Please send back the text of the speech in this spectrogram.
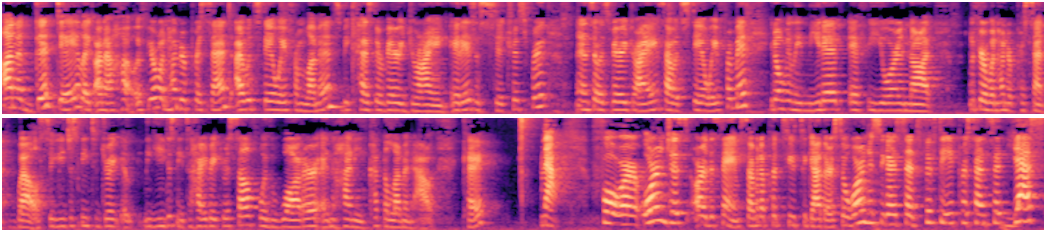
on a good day, like on a, if you're 100%, I would stay away from lemons because they're very drying. It is a citrus fruit, and so it's very drying, so I would stay away from it. You don't really need it if you're not, if you're 100% well. So you just need to drink, you just need to hydrate yourself with water and honey. Cut the lemon out, okay? Now, for oranges are the same. So I'm gonna put two together. So oranges, you guys said 58% said yes.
